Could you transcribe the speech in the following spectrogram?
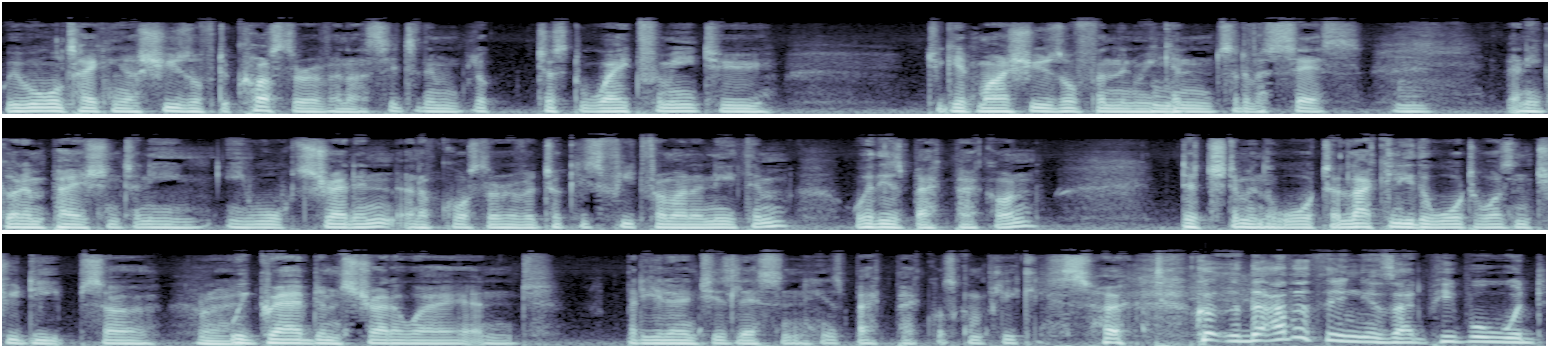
we were all taking our shoes off to cross the river and I said to them, Look, just wait for me to to get my shoes off and then we mm. can sort of assess. Mm. And he got impatient and he, he walked straight in and of course the river took his feet from underneath him with his backpack on, ditched him in the water. Luckily the water wasn't too deep, so Right. we grabbed him straight away and but he learned his lesson. His backpack was completely soaked. 'Cause the other thing is that people would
